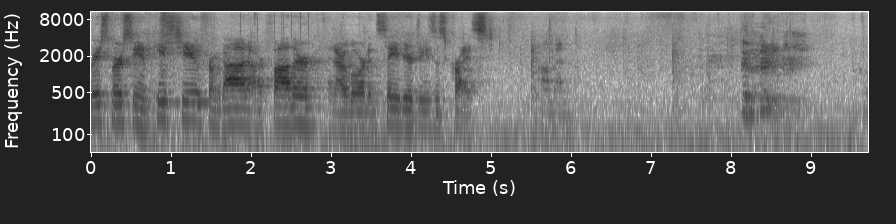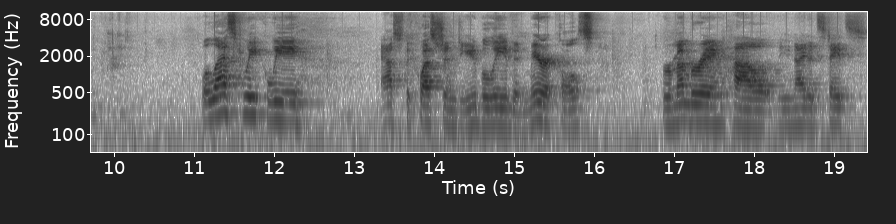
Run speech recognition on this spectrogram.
Grace, mercy, and peace to you from God our Father and our Lord and Savior Jesus Christ. Amen. Well, last week we asked the question Do you believe in miracles? Remembering how the United States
